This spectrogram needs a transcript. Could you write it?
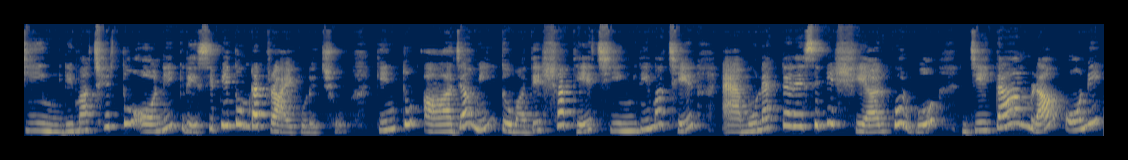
চিংড়ি মাছের তো অনেক রেসিপি তোমরা ট্রাই করেছ। কিন্তু আজ আমি তোমাদের সাথে চিংড়ি মাছের এমন একটা রেসিপি শেয়ার করব, যেটা আমরা অনেক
